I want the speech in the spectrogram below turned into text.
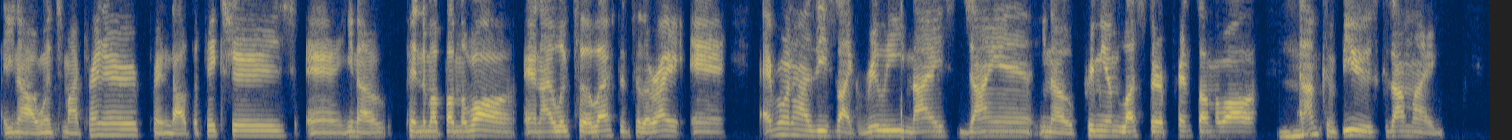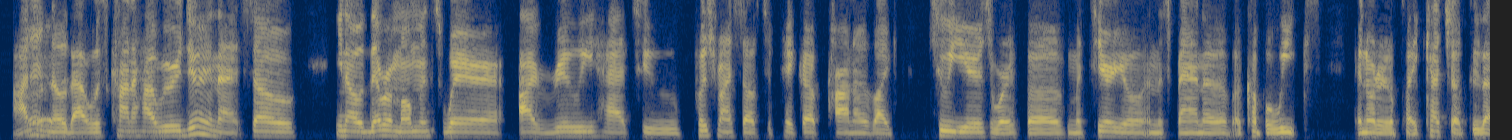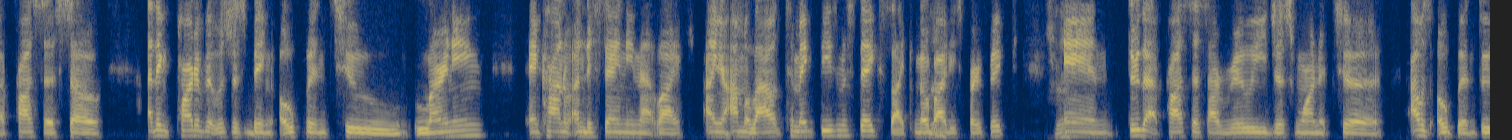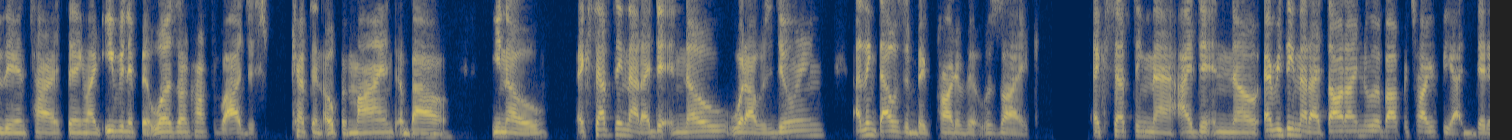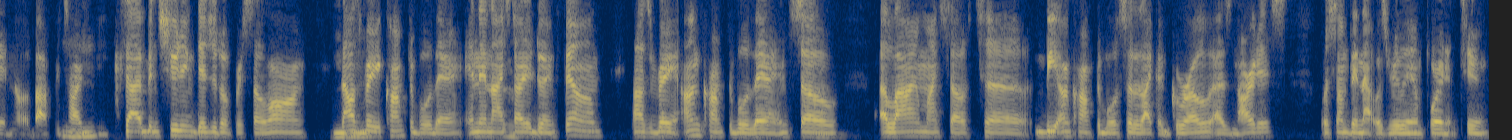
You know, I went to my printer, printed out the pictures, and you know, pinned them up on the wall. And I looked to the left and to the right, and everyone has these like really nice, giant, you know, premium luster prints on the wall. Mm-hmm. And I'm confused because I'm like, I didn't know that was kind of how we were doing that. So, you know, there were moments where I really had to push myself to pick up kind of like two years worth of material in the span of a couple weeks in order to play catch up through that process. So I think part of it was just being open to learning and kind of understanding that like I, am allowed to make these mistakes. Like nobody's sure. perfect. Sure. And through that process, I really just wanted to. I was open through the entire thing. Like even if it was uncomfortable, I just kept an open mind about you know accepting that I didn't know what I was doing. I think that was a big part of it. Was like accepting that I didn't know everything that I thought I knew about photography, I didn't know about photography because mm-hmm. I've been shooting digital for so long and I was mm-hmm. very comfortable there. And then I started doing film, I was very uncomfortable there. And so allowing myself to be uncomfortable so that I could grow as an artist was something that was really important too.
